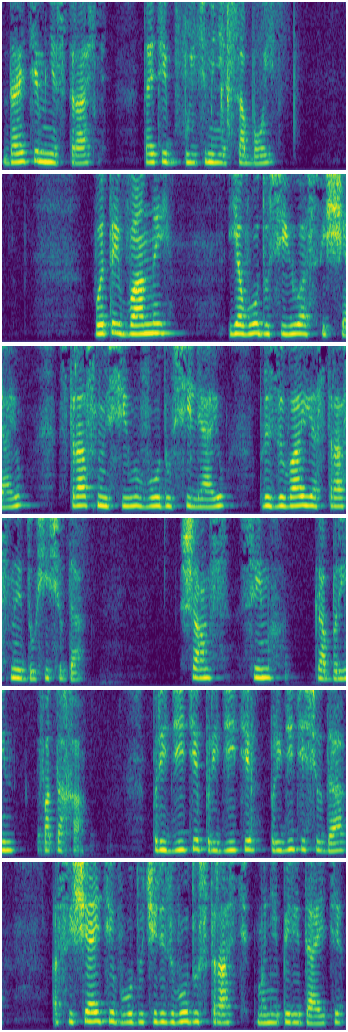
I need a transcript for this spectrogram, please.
дайте мне страсть, дайте быть мне собой. В этой ванной я воду сию освещаю, страстную силу воду вселяю, призываю я страстные духи сюда. Шамс, Симх, Габрин, Фатаха. Придите, придите, придите сюда, освещайте воду, через воду страсть мне передайте.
